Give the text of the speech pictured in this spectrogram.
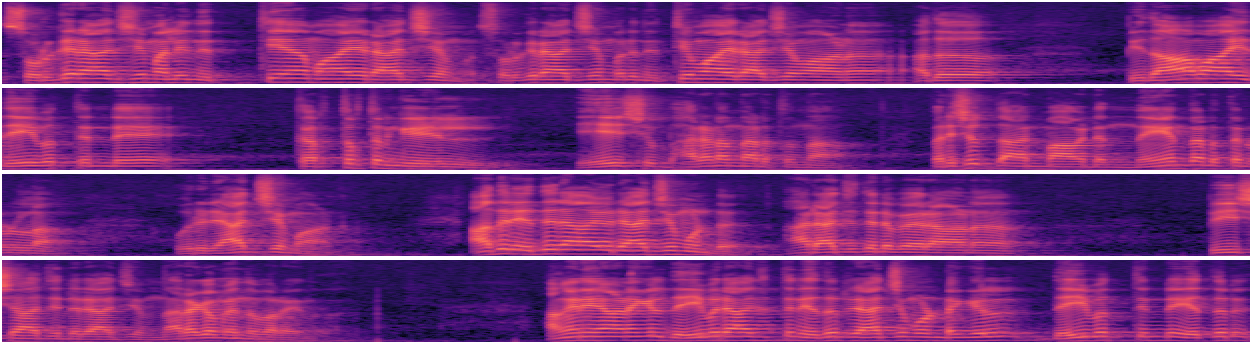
സ്വർഗരാജ്യം അല്ലെങ്കിൽ നിത്യമായ രാജ്യം സ്വർഗരാജ്യം ഒരു നിത്യമായ രാജ്യമാണ്. അത് പിതാവായ ദൈവത്തിന്റെ കർത്തൃത്വത്തിന് കീഴിൽ യേശു ഭരണം നടത്തുന്ന പരിശുദ്ധാത്മാവിന്റെ നിയന്ത്രണത്തിനുള്ള ഒരു രാജ്യമാണ്. അതിനെതിരായ രാജ്യമുണ്ട്. ആ രാജ്യത്തിന്റെ പേരാണ് പീശാജിന്റെ രാജ്യം നരകം എന്ന് പറയുന്നത്. അങ്ങനെയാണെങ്കിൽ ദൈവരാജ്യത്തിന് എതിർ രാജ്യമുണ്ടെങ്കിൽ ദൈവത്തിന്റെ എതിർ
